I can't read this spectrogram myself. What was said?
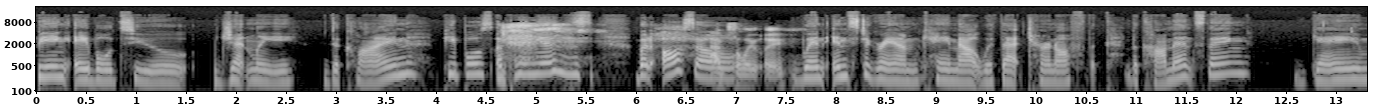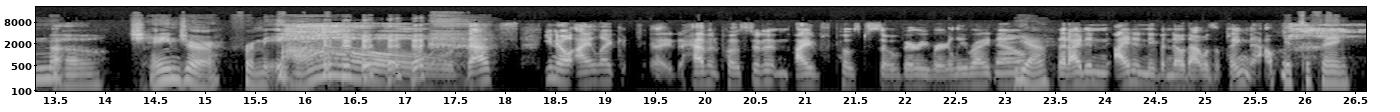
being able to gently decline people's opinions, but also absolutely when Instagram came out with that turn off the the comments thing, game oh changer for me. oh that's you know i like I haven't posted it and i've posted so very rarely right now yeah, that i didn't i didn't even know that was a thing now it's a thing.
